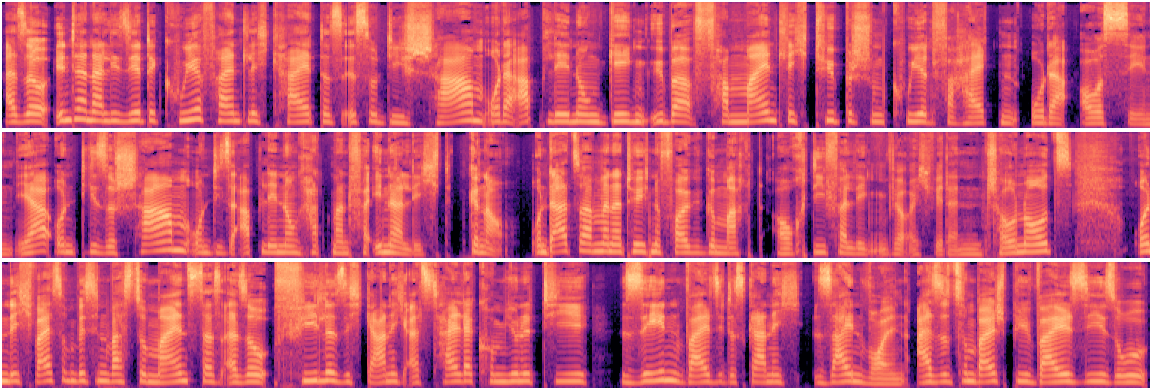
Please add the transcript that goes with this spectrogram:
Also internalisierte Queerfeindlichkeit, das ist so die Scham oder Ablehnung gegenüber vermeintlich typischem queeren Verhalten oder Aussehen. Ja, und diese Scham und diese Ablehnung hat man verinnerlicht. Genau. Und dazu haben wir natürlich eine Folge gemacht. Auch die verlinken wir euch wieder in den Show Notes. Und ich weiß so ein bisschen, was du meinst, dass also viele sich gar nicht als Teil der Community sehen, weil sie das gar nicht sein wollen. Also zum Beispiel, weil sie so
